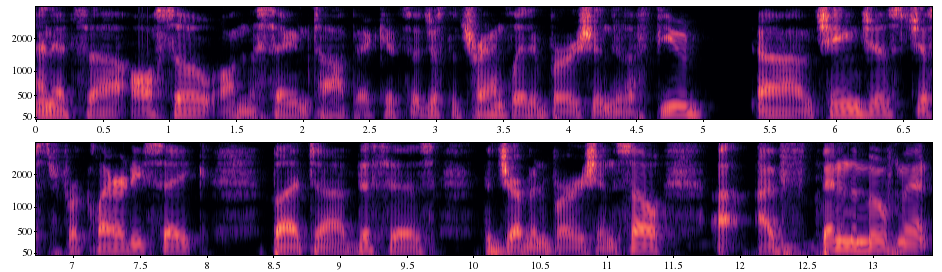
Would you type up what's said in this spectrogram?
and it's uh, also on the same topic. It's a, just a translated version. There's a few uh, changes just for clarity's sake, but uh, this is the German version. So I've been in the movement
